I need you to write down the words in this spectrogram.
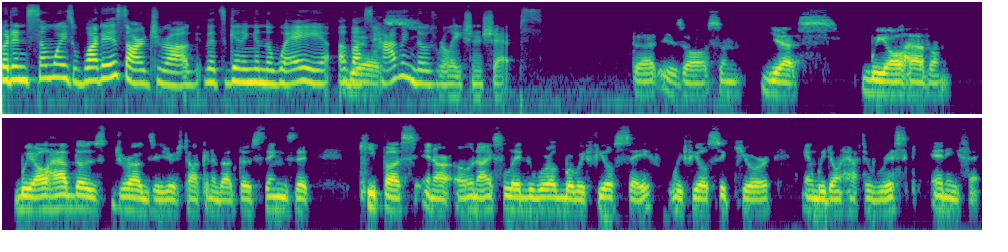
but in some ways, what is our drug that's getting in the way of yes. us having those relationships? That is awesome. Yes, we all have them. We all have those drugs, as you're talking about, those things that keep us in our own isolated world where we feel safe, we feel secure, and we don't have to risk anything.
